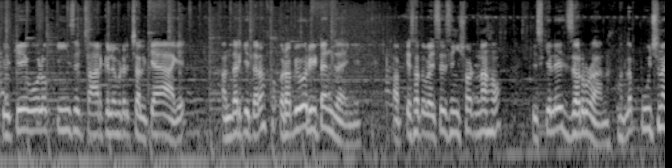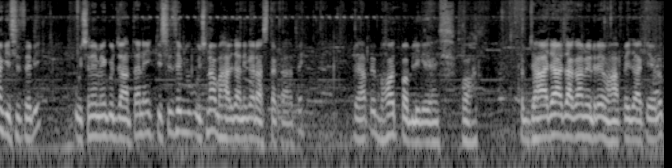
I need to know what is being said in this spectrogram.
क्योंकि वो लोग तीन से चार किलोमीटर चल के आए आगे, अंदर की तरफ़, और अभी वो रिटर्न जाएँगे। आपके साथ वैसे सीन शॉट ना हो, इसके लिए ज़रूर आना मतलब पूछना किसी से भी पूछने में कुछ जाता नहीं, किसी से भी पूछना, बाहर जाने का रास्ता कहाँ पे? तो यहाँ पे बहुत पब्लिक है, बहुत। अब जहाँ जहाँ जगह मिल रही है, वहाँ पे जाके वो लोग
